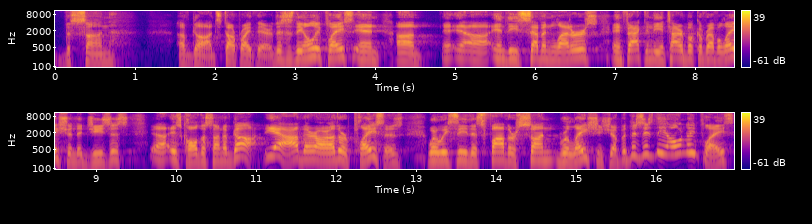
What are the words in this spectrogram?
the Son of God. Stop right there. This is the only place in um, uh, in these seven letters, in fact, in the entire book of Revelation, that Jesus uh, is called the Son of God. Yeah, there are other places where we see this father son relationship, but this is the only place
